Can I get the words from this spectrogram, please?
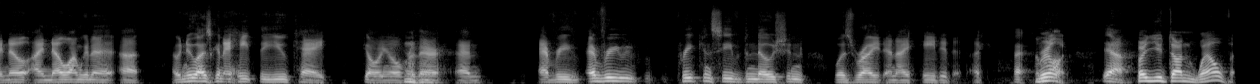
I know I know I'm gonna. Uh, I knew I was gonna hate the UK going over Mm-hmm. there, and every every preconceived notion was right, and I hated it. I, I, really. yeah, But you've done well then.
